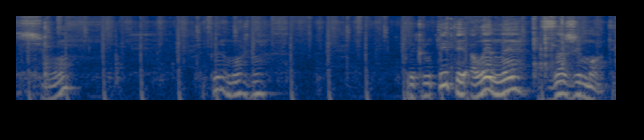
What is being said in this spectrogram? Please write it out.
Все. Тепер можна прикрутити, але не зажимати.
